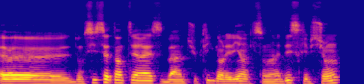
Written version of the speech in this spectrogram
Euh, donc si ça t'intéresse, ben, tu cliques dans les liens qui sont dans la description.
